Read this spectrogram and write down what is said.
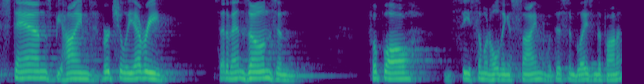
stands behind virtually every set of end zones in football and see someone holding a sign with this emblazoned upon it.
